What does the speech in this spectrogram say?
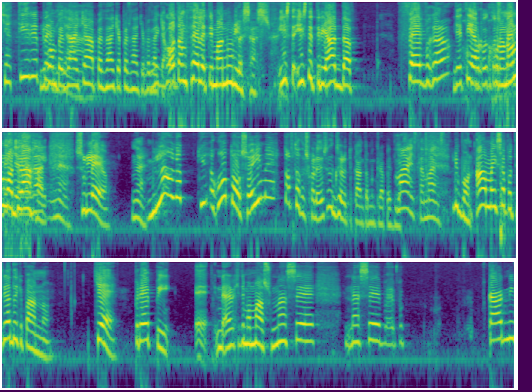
Γιατί ρε παιδιά; Λοιπόν, παιδάκια, παιδάκια, παιδάκια. Μην παιδάκια. κόβε- Όταν θέλετε, η μανούλα σας. Είστε, είστε 30 φεύγα Γιατί χρο- από 25 χρονών και μαντράχαλ. μετά, ναι. Σου λέω. Ναι. Μιλάω για. Εγώ τόσο είμαι. Αυτό θα σχολιάσω. Δεν ξέρω τι κάνουν τα μικρά παιδιά. Μάλιστα, μάλιστα. Λοιπόν, άμα είσαι από 30 και πάνω και πρέπει ε, να έρχεται η μαμά σου να σε, να σε ε, κάνει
